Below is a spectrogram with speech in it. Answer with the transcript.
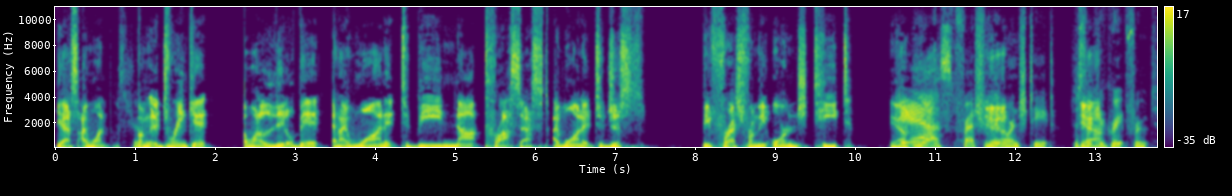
Yes, I want. If I'm going to drink it, I want a little bit, and I want it to be not processed. I want it to just be fresh from the orange teat. Yeah, Yeah. Yes, fresh from the orange teat. just Yeah. like your grapefruit.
